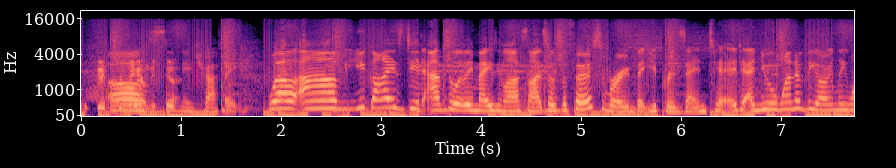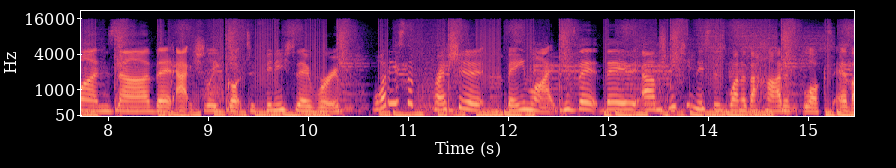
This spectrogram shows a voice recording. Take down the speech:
Good to be Oh, on the show. Sydney traffic. Well, um, you guys did absolutely amazing last night. So it was the first room that you presented, and you were one of the only ones uh, that actually got to finish their room. What is the pressure been like? Because they're, they're um, pitching this as one of the hardest blocks ever.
